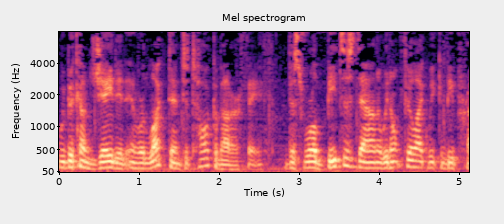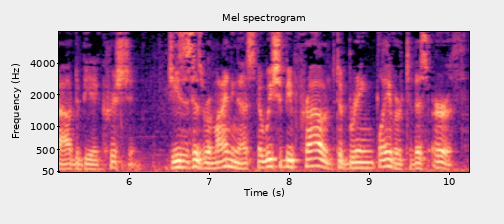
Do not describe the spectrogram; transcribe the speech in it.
we become jaded and reluctant to talk about our faith. This world beats us down and we don't feel like we can be proud to be a Christian. Jesus is reminding us that we should be proud to bring flavor to this earth.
